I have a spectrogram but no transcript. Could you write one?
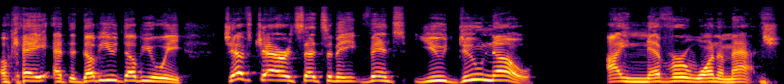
okay, at the WWE Jeff Jarrett said to me, Vince, you do know I never won a match.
